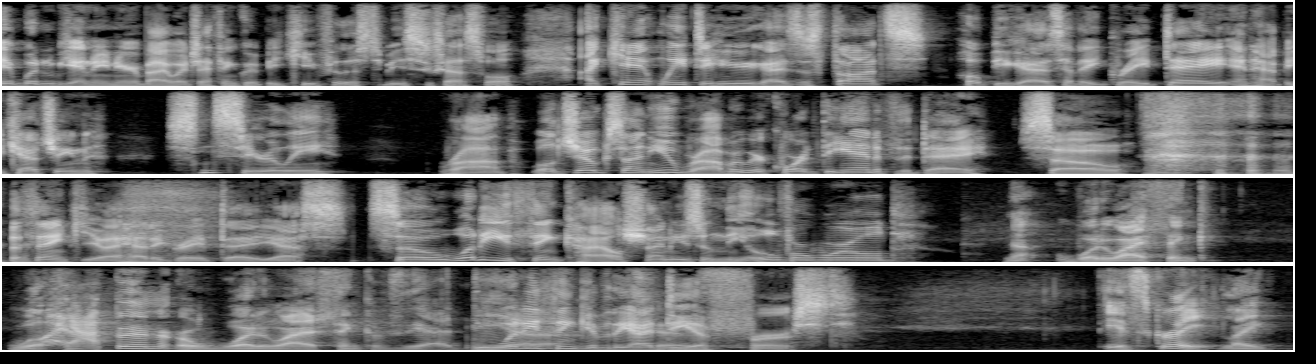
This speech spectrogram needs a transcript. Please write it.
it wouldn't be any nearby, which I think would be key for this to be successful. I can't wait to hear you guys' thoughts. Hope you guys have a great day and happy catching. Sincerely, Rob. Well, joke's on you, Rob. We record at the end of the day. So, but thank you. I had a great day. Yes. So, what do you think, Kyle? Shinies in the overworld? now, what do I think will happen, or what do I think of the idea? What do you think of the idea first? It's great. Like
